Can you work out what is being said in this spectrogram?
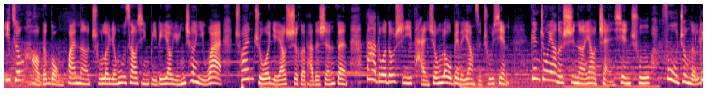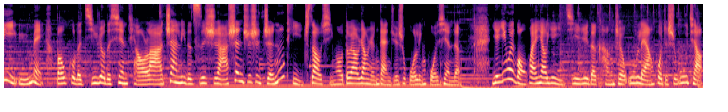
一尊好的拱欢呢，除了人物造型比例要匀称以外，穿着也要适合他的身份，大多都是以袒胸露背的样子出现。更重要的是呢，要展现出负重的力与美，包括了肌肉的线条啦、站立的姿势啊，甚至是整体造型哦，都要让人感觉是活灵活现的。也因为拱欢要夜以继日的扛着屋梁或者是屋角，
